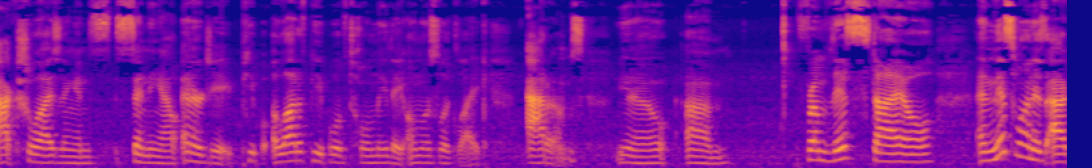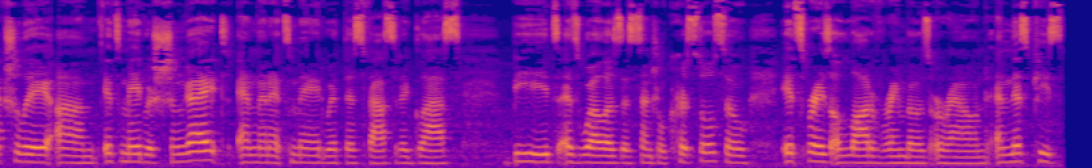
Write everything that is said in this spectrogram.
actualizing and sending out energy. People, a lot of people have told me they almost look like atoms, you know, um, from this style, and this one is actually, um, it's made with shungite, and then it's made with this faceted glass beads as well as essential crystal. So it sprays a lot of rainbows around. And this piece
